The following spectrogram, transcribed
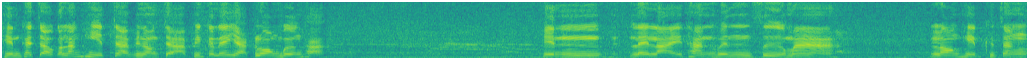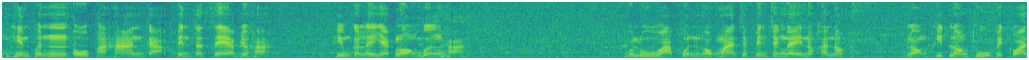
เห็นข้าเจ้ากำลังฮีดจ้าพี่น้องจ๋าพี่ก็เลยอยากลองเบิงค่ะ เห็นหลายๆท่านเพิ่นสื่อมาลองเห็ดคือจังเห็นเพิ่นโอบอาหารกะเป็นตาแสบอยู่ค่ะ พิมพ์ก็เลยอยากลองเบิงค่ะบ่รู้ว่าผลออกมาจะเป็นจังไดเนาะค่ะเนาะลองผิดลองถูกไปก่อน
